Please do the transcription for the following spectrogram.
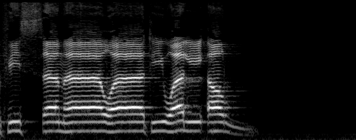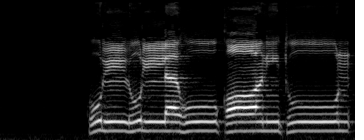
فِي السَّمَاوَاتِ وَالْأَرْضِ كُلٌّ لَّهُ قَانِتُونَ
